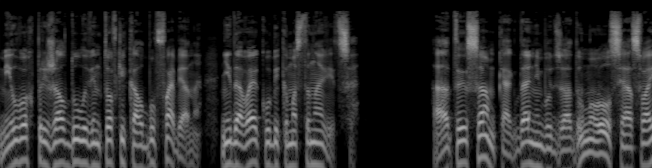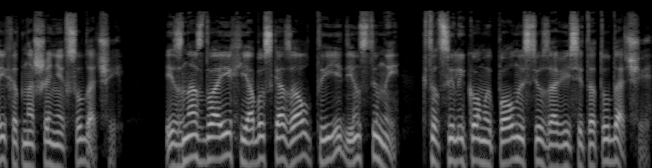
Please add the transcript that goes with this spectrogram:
Милвох прижал дуло винтовки к колбу Фабиана, не давая кубикам остановиться. «А ты сам когда-нибудь задумывался о своих отношениях с удачей? Из нас двоих, я бы сказал, ты единственный, кто целиком и полностью зависит от удачи.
